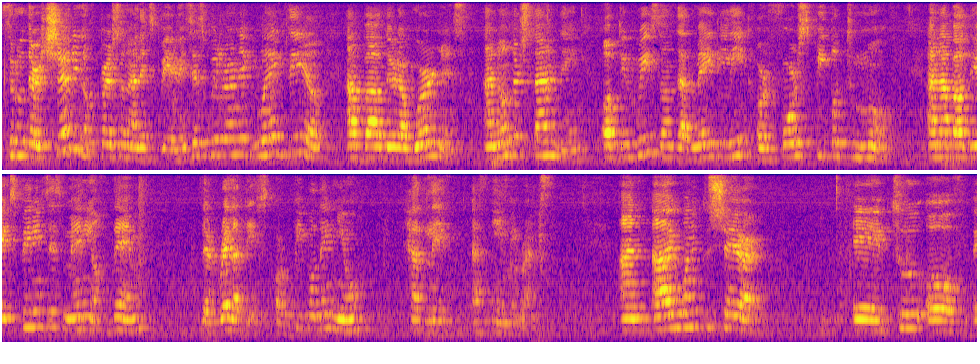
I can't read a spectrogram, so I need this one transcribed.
through their sharing of personal experiences, we learn a great deal about their awareness and understanding of the reasons that may lead or force people to move, and about the experiences many of them, their relatives or people they knew, had lived as immigrants. And I wanted to share uh, two of uh,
